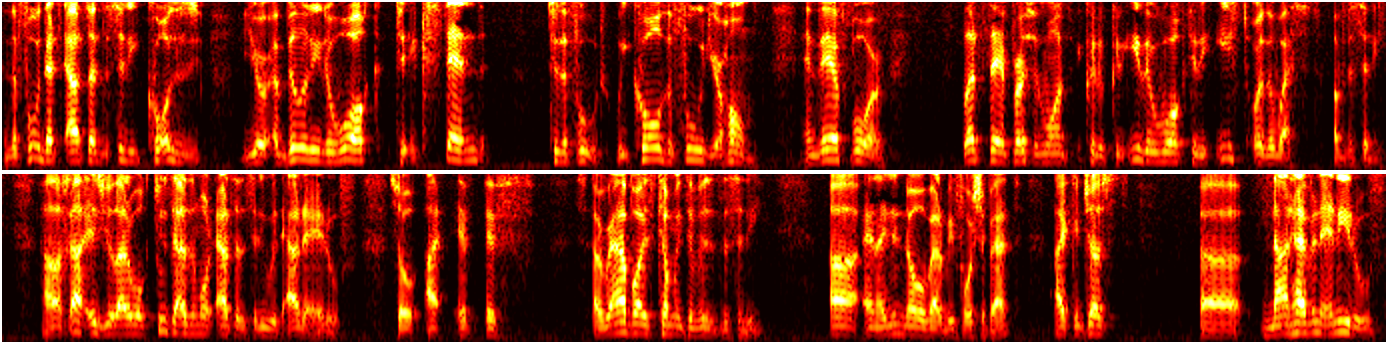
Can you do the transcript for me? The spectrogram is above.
and the food that's outside the city causes your ability to walk to extend to the food. We call the food your home, and therefore, let's say a person wants could could either walk to the east or the west of the city. Halacha is you're allowed to walk two thousand more outside the city without a eruv. So I, if if a rabbi is coming to visit the city uh, and I didn't know about it before Shabbat, I could just uh, not have an any roof,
